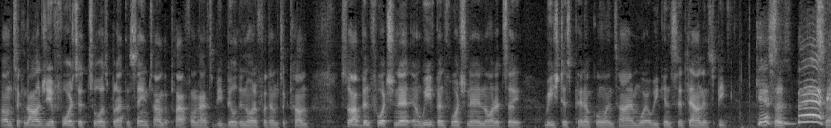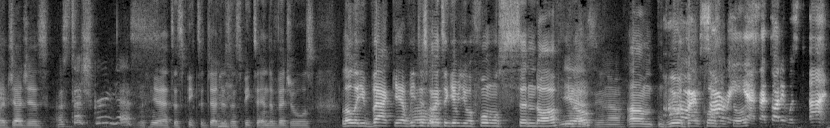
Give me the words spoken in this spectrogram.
Um, technology affords it to us, but at the same time, the platform has to be built in order for them to come. So I've been fortunate, and we've been fortunate in order to reach this pinnacle in time where we can sit down and speak Guess to, who's back? to judges, That's touchscreen, yes. yeah, to speak to judges and speak to individuals. Lola, you back? Yeah, we just Lola. wanted to give you a formal send off. You Yes, know, you know. um, we were oh, doing I'm sorry. thoughts. Yes, I thought it was done.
